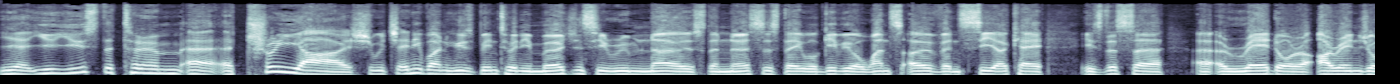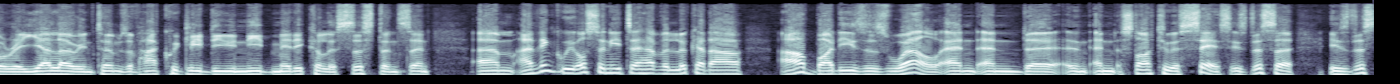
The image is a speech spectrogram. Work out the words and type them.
Yeah, you used the term uh, a triage, which anyone who's been to an emergency room knows. The nurses they will give you a once over and see, okay, is this a, a red or an orange or a yellow in terms of how quickly do you need medical assistance? And um, I think we also need to have a look at our, our bodies as well and and, uh, and and start to assess: is this a is this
